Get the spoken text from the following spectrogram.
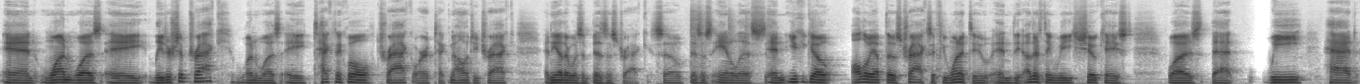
and one was a leadership track, one was a technical track or a technology track, and the other was a business track. So business analysts, and you could go all the way up those tracks if you wanted to. And the other thing we showcased was that we had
